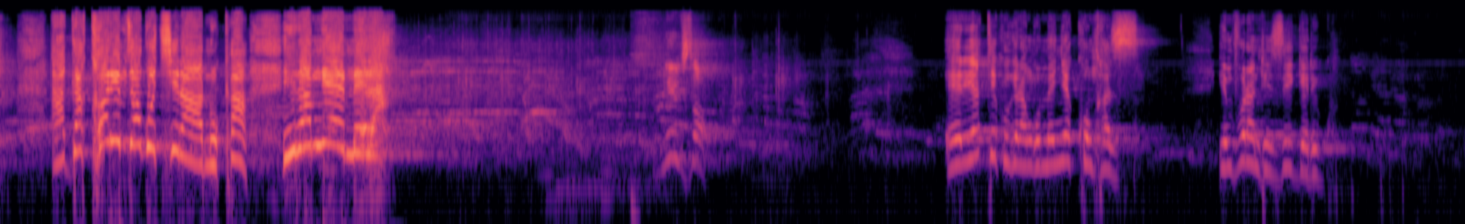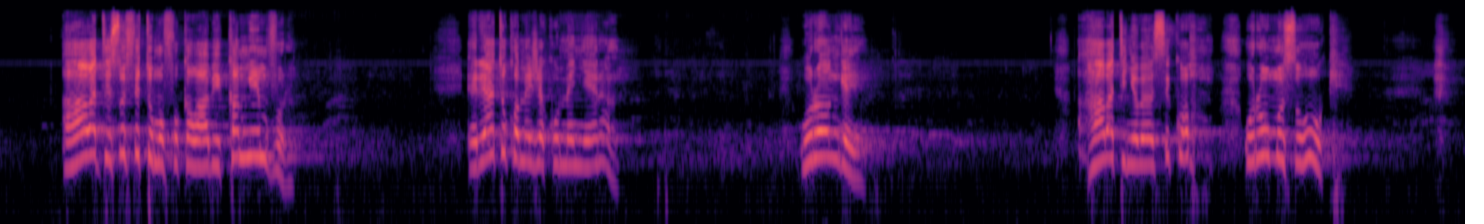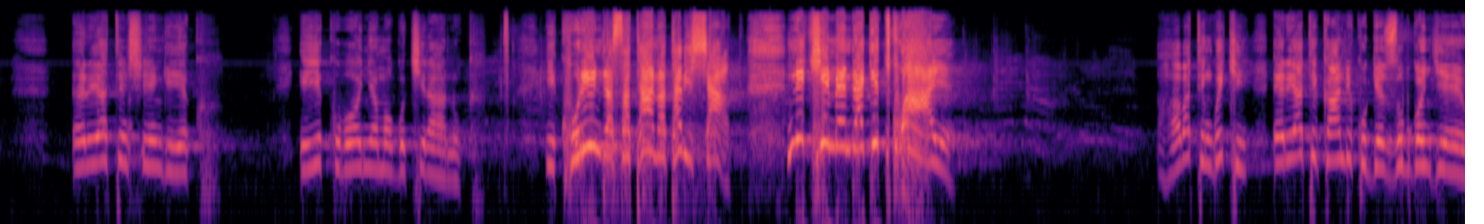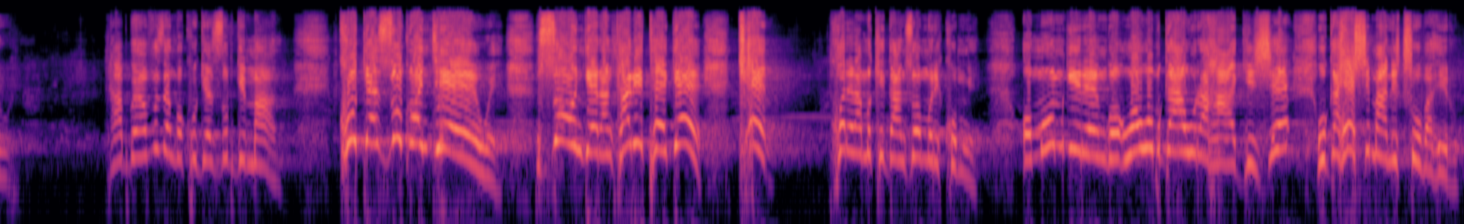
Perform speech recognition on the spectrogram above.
agakora ibyo gukiranuka iramwemera. Ni byo. Eliya ati kugira ngo umenye ko nkazi imvura ntizigere igwa. Aha bati se ufite umufuka wabikamo imvura? Eliya tukomeje kumenyera. Urongeye aha bati nyobewe si ko uri umusuhuke. Eliya ati nshingiye ko. Iyo ikubonyemo gukiranuka. Ikurinda satana atabishaka. N'ikime ndagitwaye? Aha bati ngo iki? Eliya ati kandi kugeza ubwo ngewe ntabwo yavuze ngo kugeza ubwo imana. Kugeza ubwo ngewe zongera nkabitegekera korera mu kiganza uwo muri kumwe. Umumbwire ngo wowe ubwawe urahagije ugahesha imana icubahiro.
